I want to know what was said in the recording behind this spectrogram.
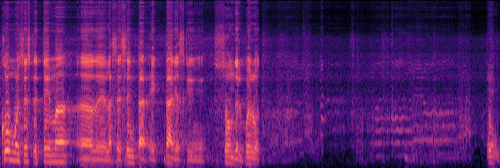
¿Cómo es este tema ah, de las 60 hectáreas que son del pueblo? Bien.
